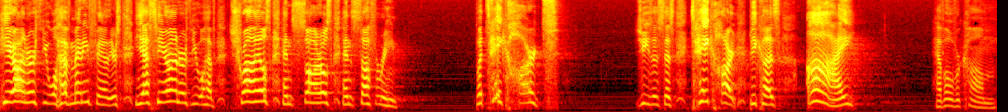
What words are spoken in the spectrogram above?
here on earth you will have many failures. Yes, here on earth you will have trials and sorrows and suffering. But take heart. Jesus says, Take heart because I have overcome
